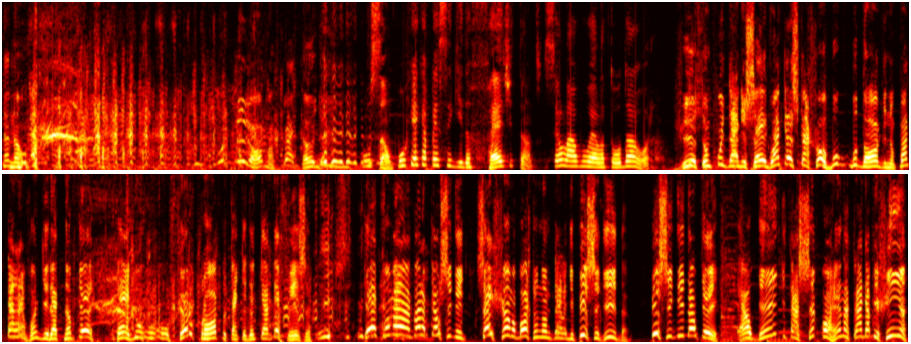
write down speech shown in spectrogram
Não é não? Melhor, mano. É doido. Moção, por que, que a perseguida fede tanto? Se eu lavo ela toda hora. Filho, toma cuidado, isso aí é igual aqueles cachorros bu bulldog, não pode estar lavando direto não, porque perde o, o- o cheiro próprio, tá entendendo? Que é a defesa. Que como é agora, porque é o seguinte, você chama, bota o nome dela de perseguida. Perseguida é o quê? É alguém que tá sempre correndo atrás da bichinha.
